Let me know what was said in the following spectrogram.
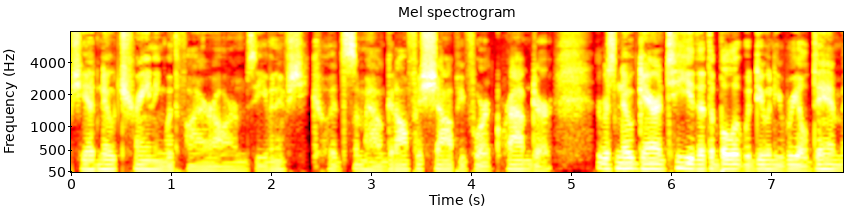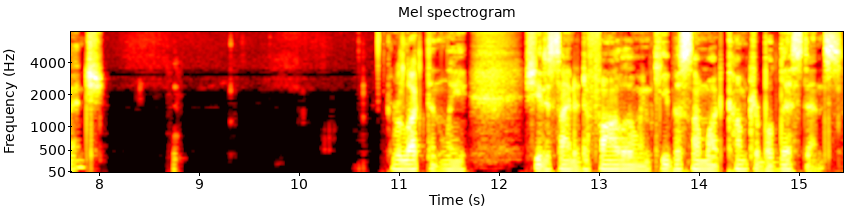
she had no training with firearms. Even if she could somehow get off a shot before it grabbed her, there was no guarantee that the bullet would do any real damage. Reluctantly, she decided to follow and keep a somewhat comfortable distance.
